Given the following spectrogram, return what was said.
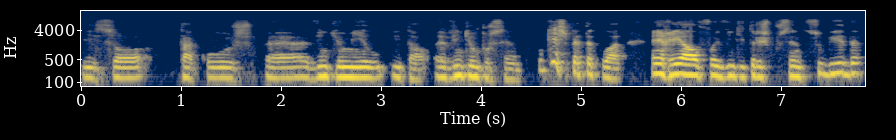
e só está com os uh, 21 mil e tal, a uh, 21%, o que é espetacular. Em real foi 23% de subida,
